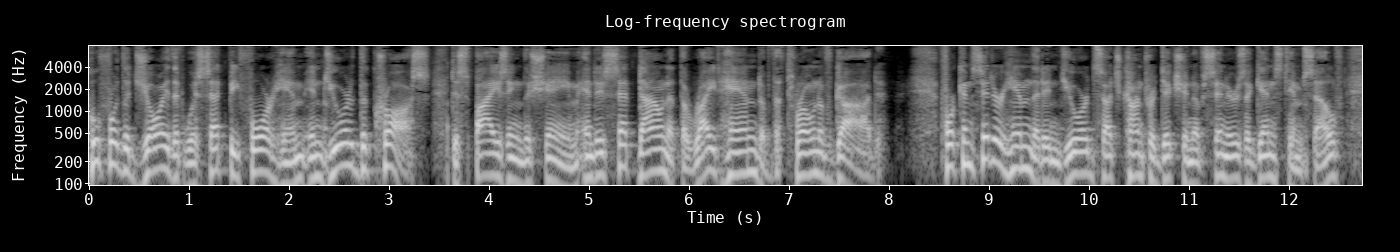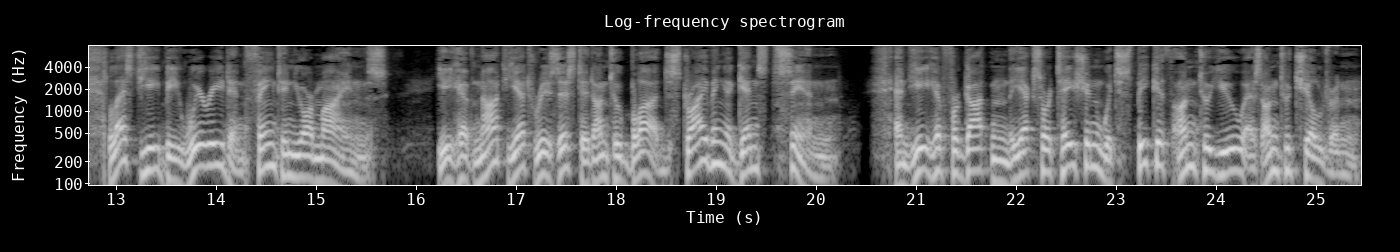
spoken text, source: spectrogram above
who for the joy that was set before him endured the cross, despising the shame, and is set down at the right hand of the throne of God. For consider him that endured such contradiction of sinners against himself, lest ye be wearied and faint in your minds. Ye have not yet resisted unto blood, striving against sin. And ye have forgotten the exhortation which speaketh unto you as unto children.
